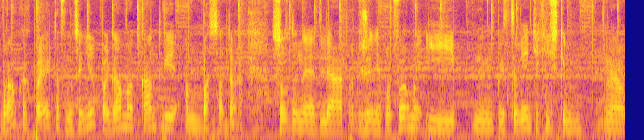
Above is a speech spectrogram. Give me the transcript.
в рамках проекта функционирует программа Country Ambassador, созданная для продвижения платформы и представления техническим э,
